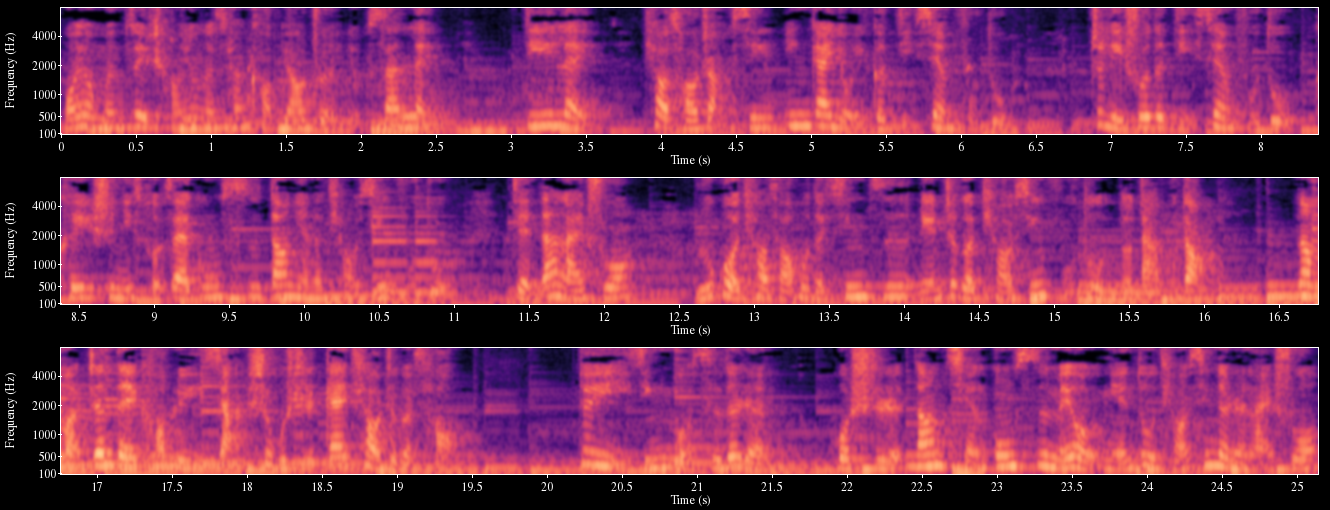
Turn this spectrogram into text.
网友们最常用的参考标准有三类。第一类，跳槽涨薪应该有一个底线幅度。这里说的底线幅度，可以是你所在公司当年的调薪幅度。简单来说，如果跳槽后的薪资连这个调薪幅度都达不到，那么真得考虑一下是不是该跳这个槽。对于已经裸辞的人，或是当前公司没有年度调薪的人来说，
